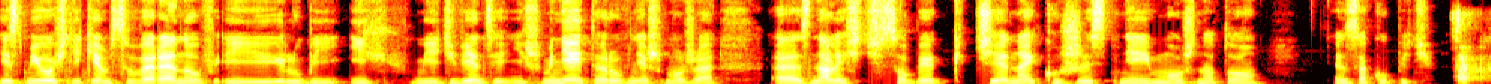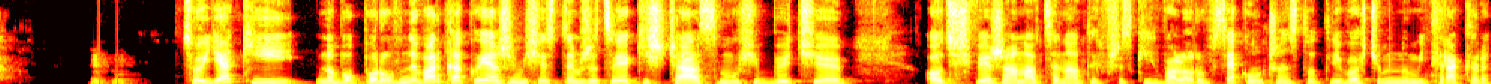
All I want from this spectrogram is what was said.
jest miłośnikiem suwerenów i lubi ich mieć więcej niż mniej, to również może e, znaleźć sobie, gdzie najkorzystniej można to zakupić. Tak. Mhm. Co jaki, no bo porównywarka kojarzy mi się z tym, że co jakiś czas musi być e, odświeżana cena tych wszystkich walorów. Z jaką częstotliwością NumiTracker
